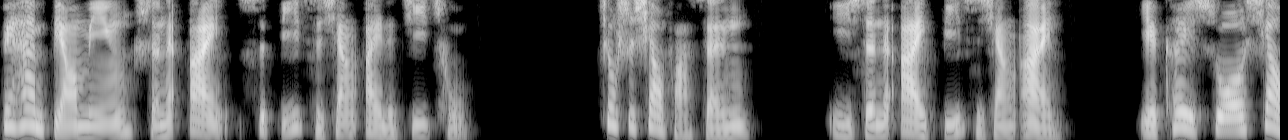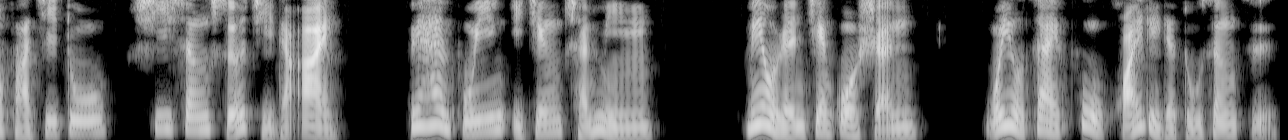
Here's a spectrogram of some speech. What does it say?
约翰表明，神的爱是彼此相爱的基础，就是效法神，以神的爱彼此相爱，也可以说效法基督牺牲舍己的爱。约翰福音已经成名，没有人见过神，唯有在父怀里的独生子。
